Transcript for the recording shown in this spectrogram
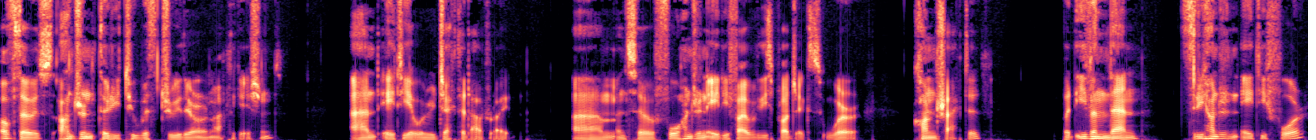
Of those, 132 withdrew their own applications and 88 were rejected outright. Um, and so 485 of these projects were contracted. But even then, 384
